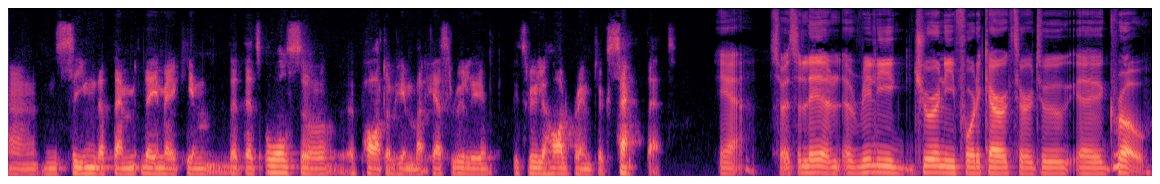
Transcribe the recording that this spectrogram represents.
uh, and seeing that them they make him that that's also a part of him. But he has really, it's really hard for him to accept that. Yeah, so it's a, little, a really journey for the character to uh, grow.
